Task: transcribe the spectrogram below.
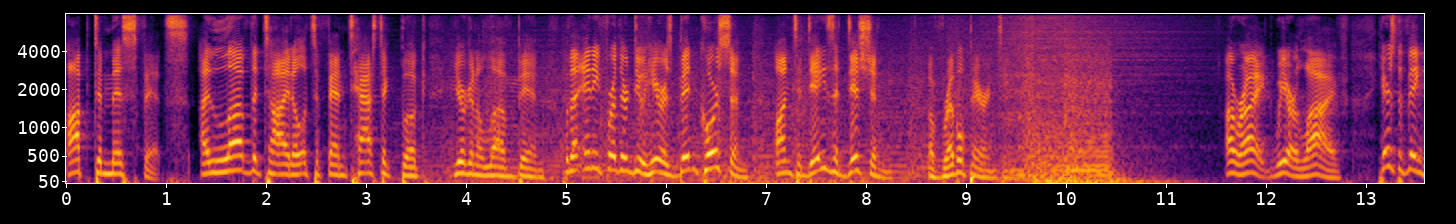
Optimisfits. I love the title. It's a fantastic book. You're going to love Ben. Without any further ado, here is Ben Corson on today's edition of Rebel Parenting. All right, we are live. Here's the thing,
